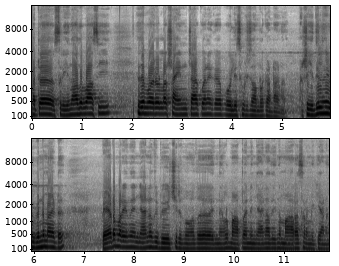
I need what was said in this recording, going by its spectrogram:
മറ്റേ ശ്രീനാഥ് വാസി ഇതുപോലുള്ള ഷൈൻ ചാക്കോനൊക്കെ പോലീസ് പിടിച്ച് നമ്മൾ കണ്ടാണ്. പക്ഷേ ഇതിൽ നിന്ന് വിഭിന്നമായിട്ട് വേടം പറയുന്നത് ഞാനത് ഉപയോഗിച്ചിരുന്നു. അത് നിങ്ങൾ മാപ്പ് തന്നെ ഞാൻ നിന്ന് മാറാൻ ശ്രമിക്കുകയാണ്.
